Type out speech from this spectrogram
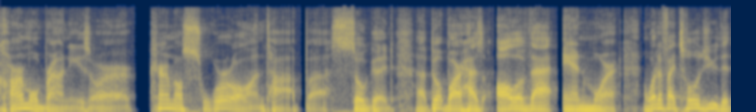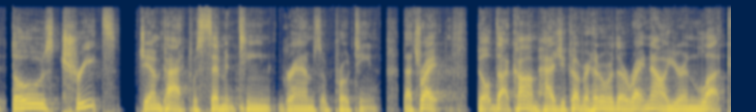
caramel brownies or caramel swirl on top? Uh, so good. Uh, Built Bar has all of that and more. And what if I told you that those treats jam packed with 17 grams of protein. That's right. Built.com has you covered. Head over there right now. You're in luck.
